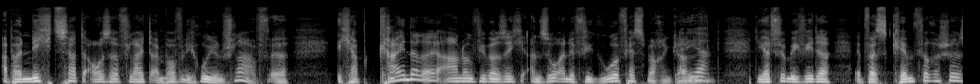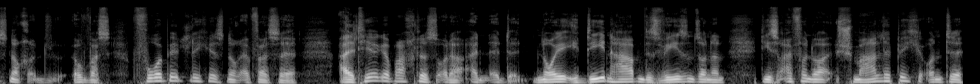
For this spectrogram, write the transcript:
aber nichts hat, außer vielleicht einem hoffentlich ruhigen Schlaf. Äh, ich habe keinerlei Ahnung, wie man sich an so eine Figur festmachen kann. Ja. Die hat für mich weder etwas Kämpferisches, noch irgendwas Vorbildliches, noch etwas äh, Althergebrachtes oder ein äh, neue Ideen habendes Wesen, sondern die ist einfach nur schmallippig und äh,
